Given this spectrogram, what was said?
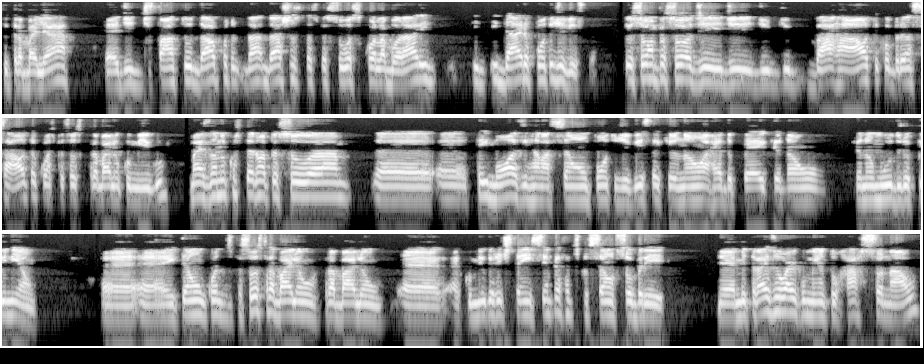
de trabalhar, é de, de fato dar, dar, dar das pessoas colaborarem e, e dar o ponto de vista eu sou uma pessoa de, de, de, de, barra alta e cobrança alta com as pessoas que trabalham comigo, mas não me considero uma pessoa é, é, teimosa em relação a um ponto de vista que eu não arredo o pé e que eu não, que eu não mudo de opinião. É, é então, quando as pessoas trabalham, trabalham é, é, comigo, a gente tem sempre essa discussão sobre me traz o argumento racional,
